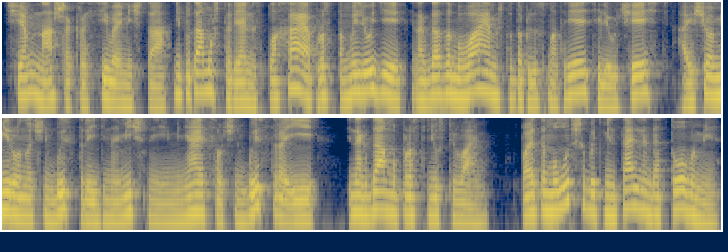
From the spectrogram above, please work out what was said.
чем наша красивая мечта. Не потому, что реальность плохая, а просто мы, люди, иногда забываем что-то предусмотреть или учесть. А еще мир, он очень быстрый и динамичный, и меняется очень быстро, и иногда мы просто не успеваем. Поэтому лучше быть ментально готовыми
